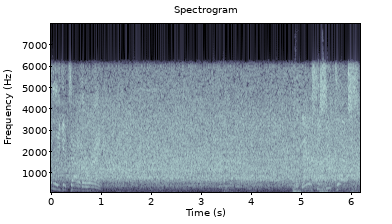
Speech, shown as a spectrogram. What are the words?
Finally gets out of the ring. There's the suplex.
